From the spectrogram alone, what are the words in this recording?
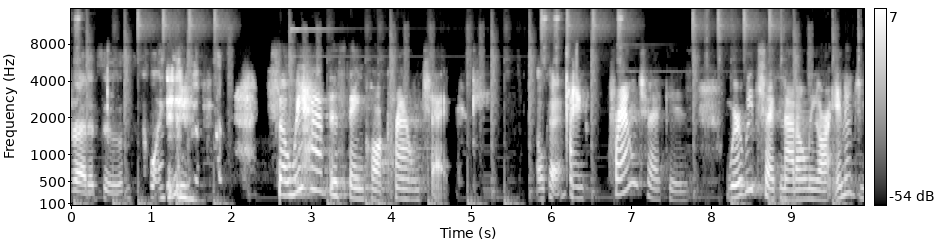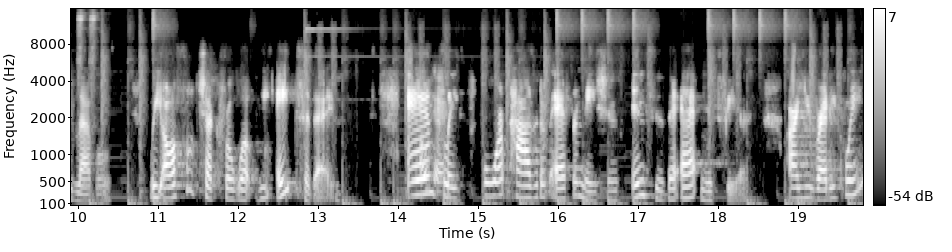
Gratitude, queen. so we have this thing called crown check. Okay. And crown check is where we check not only our energy levels, we also check for what we ate today and okay. place four positive affirmations into the atmosphere. Are you ready, Queen?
